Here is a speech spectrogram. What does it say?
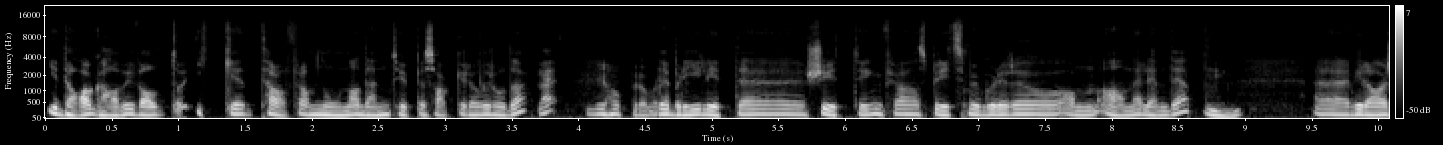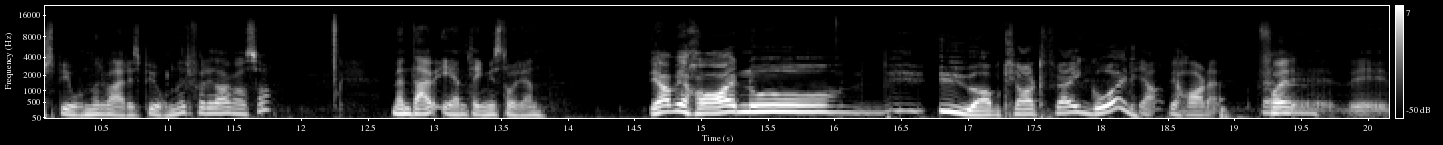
I dag har vi valgt å ikke ta fram noen av den type saker overhodet. Nei, vi hopper over det. Det blir lite skyting fra spritsmuglere og annen, annen elendighet. Mhm. Eh, vi lar spioner være spioner for i dag også. Men det er jo én ting vi står igjen. Ja, vi har noe uavklart fra i går. Ja, vi har det. For eh,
